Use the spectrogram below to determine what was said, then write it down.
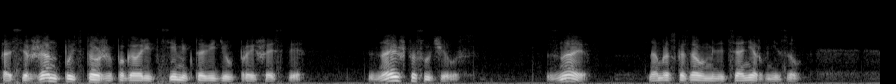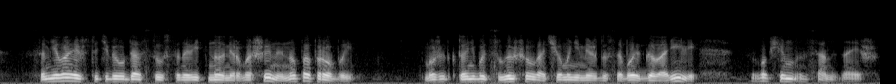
а сержант пусть тоже поговорит с теми, кто видел происшествие. Знаешь, что случилось? Знаю, нам рассказал милиционер внизу. Сомневаюсь, что тебе удастся установить номер машины, но попробуй. Может, кто-нибудь слышал, о чем они между собой говорили. В общем, сам знаешь.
